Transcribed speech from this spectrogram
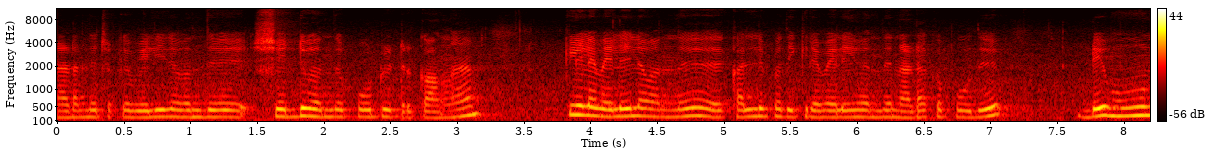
நடந்துட்டுருக்கு. வெளியில் வந்து ஷெட்டு வந்து போட்டுட்ருக்காங்க கீழே வெளியில் வந்து கல் பதிக்கிற வேலையும் வந்து நடக்க போகுது. அப்படியே மூணு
